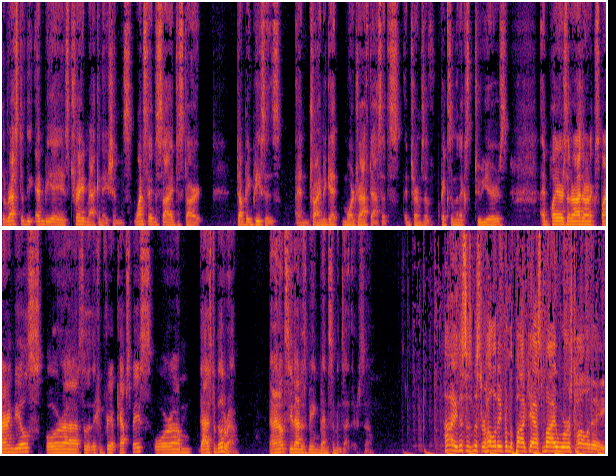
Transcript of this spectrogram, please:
the rest of the NBA's trade machinations once they decide to start dumping pieces and trying to get more draft assets in terms of picks in the next two years and players that are either on expiring deals or uh, so that they can free up cap space or um, guys to build around. And I don't see that as being Ben Simmons either. So. Hi, this is Mr. Holiday from the podcast My Worst Holiday,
